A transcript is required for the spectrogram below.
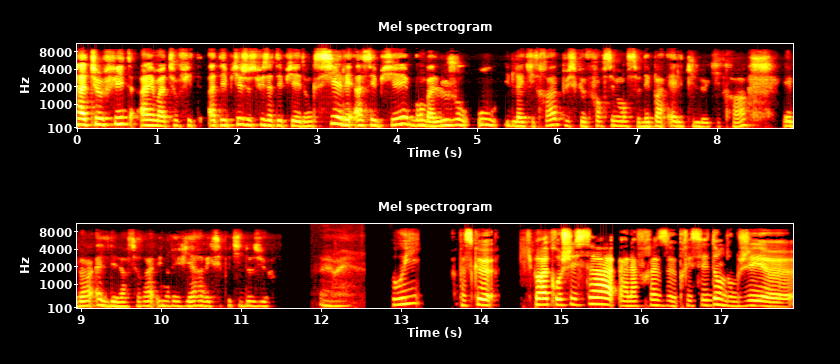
At your feet, I am at your feet. À tes pieds, je suis à tes pieds. Donc si elle est à ses pieds, bon bah le jour où il la quittera, puisque forcément ce n'est pas elle qui le quittera, eh ben elle déversera une rivière avec ses petits deux yeux. Eh ouais. Oui, parce que tu peux raccrocher ça à la phrase précédente. Donc j'ai, euh,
